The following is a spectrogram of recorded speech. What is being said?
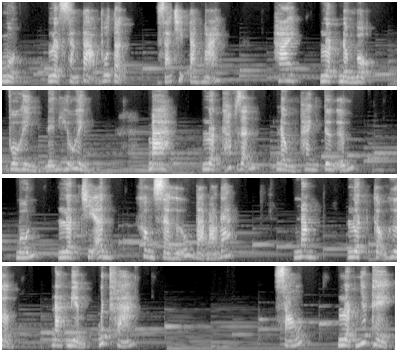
Một, luật sáng tạo vô tận, giá trị tăng mãi. Hai, luật đồng bộ, vô hình đến hữu hình. Ba, luật hấp dẫn, đồng thanh tương ứng. Bốn, luật tri ân, không sở hữu và báo đáp. Năm, luật cộng hưởng, đạt điểm bứt phá. 6. Luật nhất thể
